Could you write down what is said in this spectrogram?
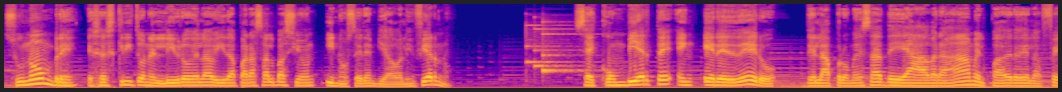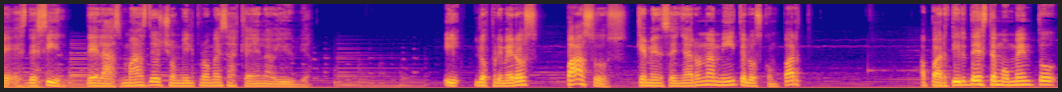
Su nombre es escrito en el libro de la vida para salvación y no ser enviado al infierno se convierte en heredero de la promesa de Abraham, el padre de la fe, es decir, de las más de 8000 promesas que hay en la Biblia. Y los primeros pasos que me enseñaron a mí te los comparto. A partir de este momento,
